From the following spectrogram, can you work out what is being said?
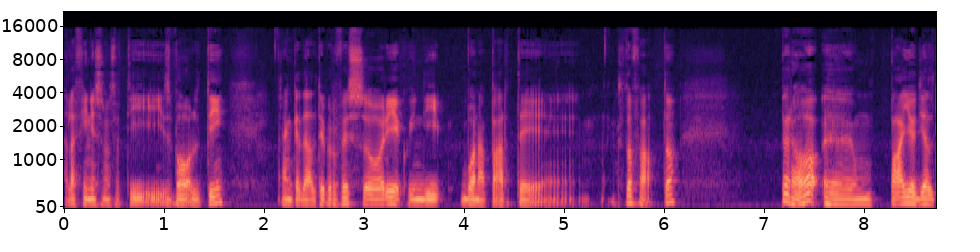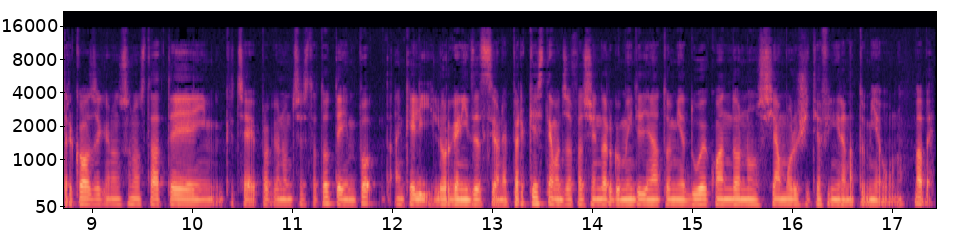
alla fine sono stati svolti anche da altri professori e quindi buona parte stato fatto. Però eh, un paio di altre cose che non sono state, in, cioè proprio non c'è stato tempo, anche lì l'organizzazione, perché stiamo già facendo argomenti di anatomia 2 quando non siamo riusciti a finire anatomia 1? Vabbè.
